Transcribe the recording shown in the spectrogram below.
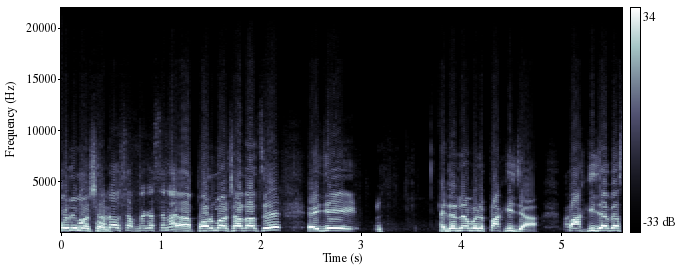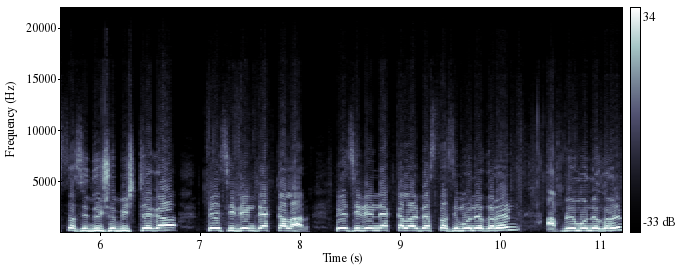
পরিমাণ শার্ট শার্ট। আছে আপনার কাছে না? হ্যাঁ ফরমাল শার্ট আছে। এই যে এটার নাম হলো পাকিজা। পাকিজা ব্যস্ত আছি দুইশো বিশ টাকা প্রেসিডেন্ট এক কালার প্রেসিডেন্ট এক কালার ব্যস্ত আছি, মনে করেন, আপনি মনে করেন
